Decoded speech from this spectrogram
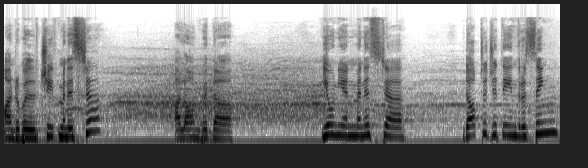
Honorable Chief Minister, along with the Union Minister, Dr. Jitendra Singh,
